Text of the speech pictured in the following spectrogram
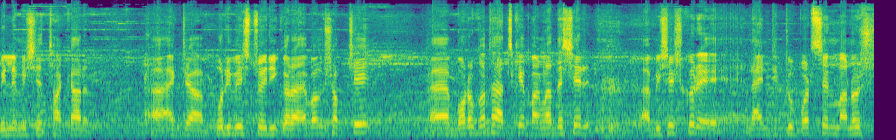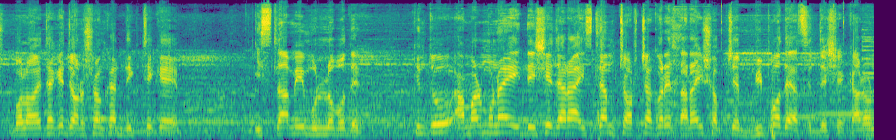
মিলেমিশে থাকার একটা পরিবেশ তৈরি করা এবং সবচেয়ে বড় কথা আজকে বাংলাদেশের বিশেষ করে নাইনটি টু পার্সেন্ট মানুষ বলা হয়ে থাকে জনসংখ্যার দিক থেকে ইসলামী মূল্যবোধের। কিন্তু আমার মনে হয় এই দেশে যারা ইসলাম চর্চা করে, তারাই সবচেয়ে বিপদে আছে দেশে। কারণ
